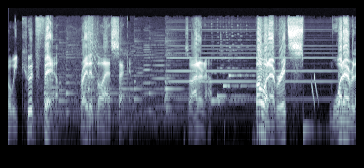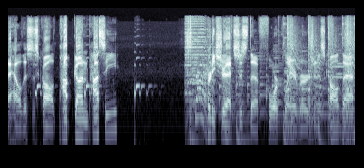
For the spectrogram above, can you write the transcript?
but we could fail right at the last second. So I don't know. But whatever, it's whatever the hell this is called. Pop Gun Posse? Pretty sure that's just the four-player version is called that.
